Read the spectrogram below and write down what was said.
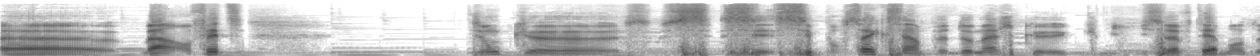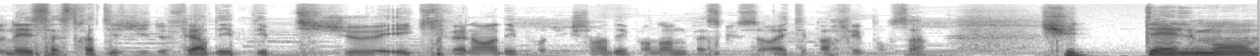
bah, en fait, donc c'est pour ça que c'est un peu dommage que, Ubisoft ait abandonné sa stratégie de faire des, des, petits jeux équivalents à des productions indépendantes parce que ça aurait été parfait pour ça. Je suis tellement, euh.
